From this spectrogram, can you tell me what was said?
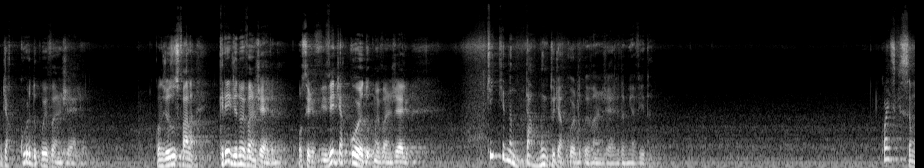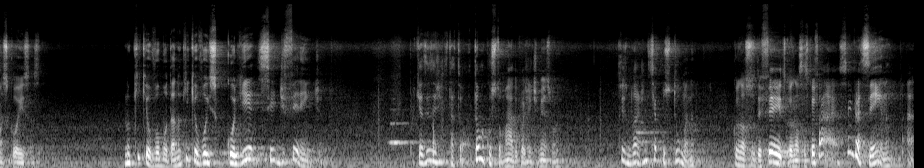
de acordo com o Evangelho? Quando Jesus fala, crede no Evangelho, né? ou seja, viver de acordo com o Evangelho, que, que não está muito de acordo com o Evangelho da minha vida? Quais que são as coisas? No que, que eu vou mudar? No que, que eu vou escolher ser diferente? Porque às vezes a gente está tão, tão acostumado com a gente mesmo, né? A gente se acostuma, né? Com os nossos defeitos, com as nossas coisas. Ah, é sempre assim, né? Ah,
